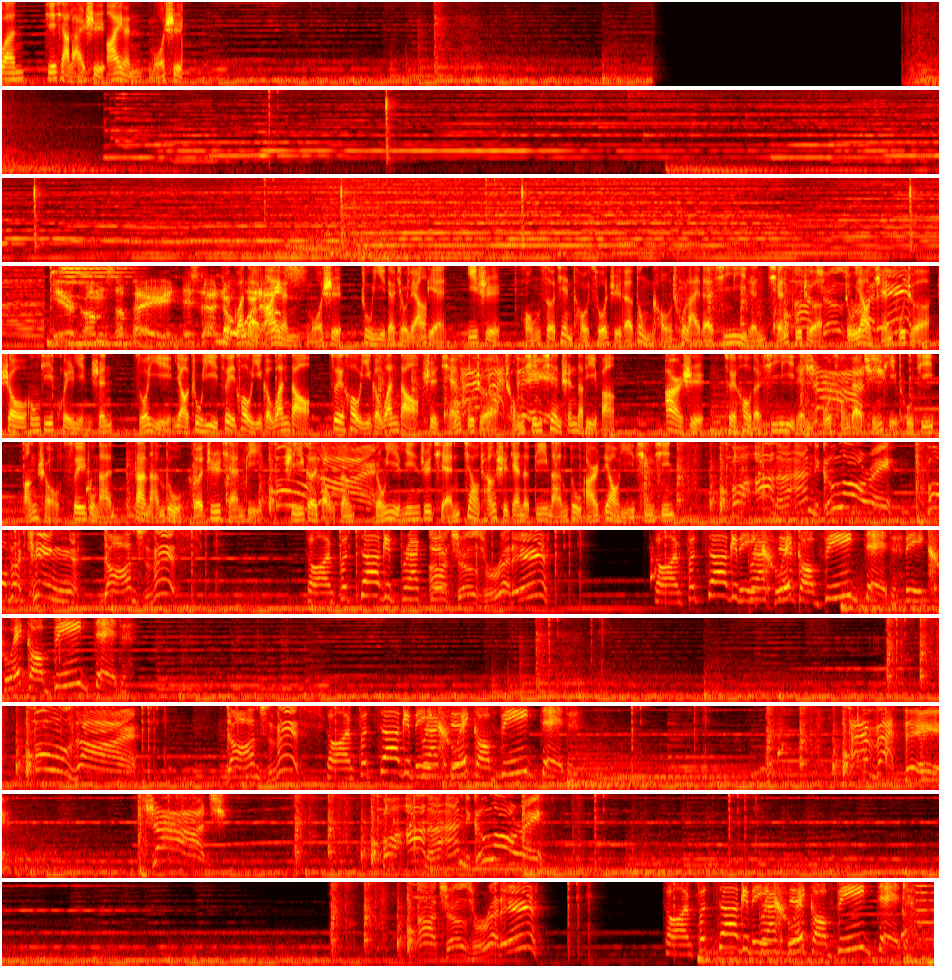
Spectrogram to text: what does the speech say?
关。接下来是 Iron 模式。这关的 Iron 模式，注意的就两点：一是红色箭头所指的洞口出来的蜥蜴人潜伏者，主要潜伏者受攻击会隐身，所以要注意最后一个弯道。最后一个弯道是潜伏者重新现身的地方。二是最后的蜥蜴人服从的群体突击，防守虽不难，但难度和之前比是一个陡增，容易因之前较长时间的低难度而掉以轻心。Time for target practice. Archers ready. Time for target be practice. Be quick or be dead. Be quick or be dead. Bullseye! Dodge this! Time for target be practice. Be quick or be dead. Have at thee! Charge! for honor and glory. Archers ready? Time for target be practice. quick or be dead.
